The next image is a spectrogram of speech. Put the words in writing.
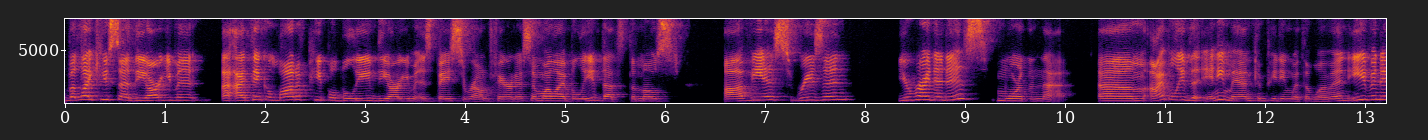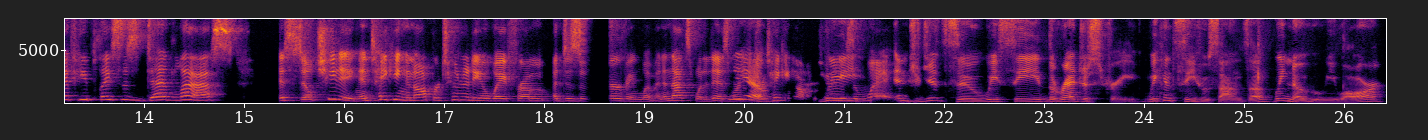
but like you said, the argument, I, I think a lot of people believe the argument is based around fairness. And while I believe that's the most obvious reason, you're right, it is more than that. Um, I believe that any man competing with a woman, even if he places dead last, is still cheating and taking an opportunity away from a deserving woman. And that's what it is. We're, yeah, taking opportunities we, away. In jiu-jitsu, we see the registry. We can see who signs up. We know who you are.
